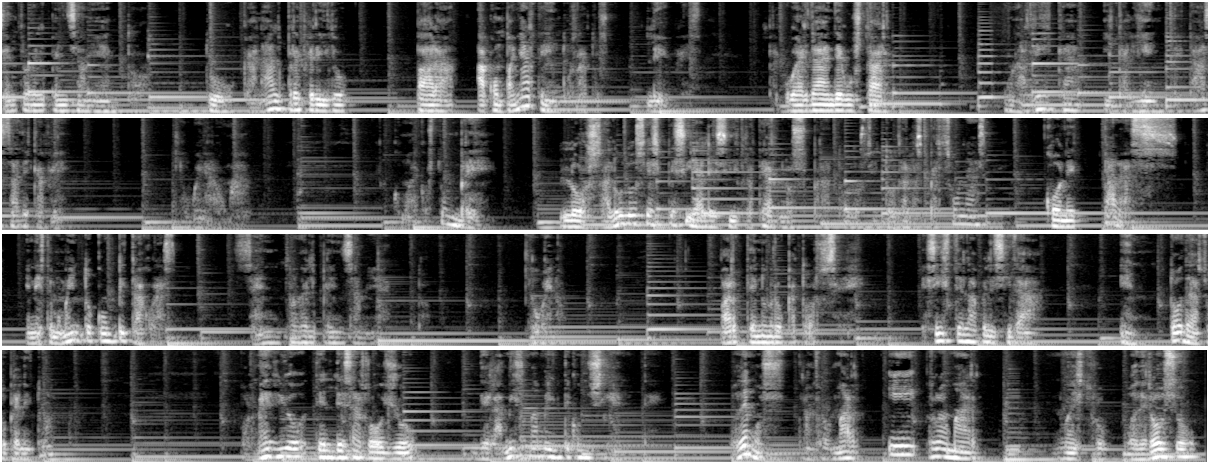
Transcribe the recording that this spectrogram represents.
Centro del Pensamiento, tu canal preferido para acompañarte en tus ratos libres. Recuerda en degustar una rica y caliente taza de café. Qué buen aroma. Como de costumbre, los saludos especiales y fraternos para todos y todas las personas conectadas en este momento con Pitágoras, centro del pensamiento. Qué bueno. Parte número 14. ¿Existe la felicidad en toda su plenitud? Por medio del desarrollo de la misma mente consciente, podemos transformar y programar nuestro poderoso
